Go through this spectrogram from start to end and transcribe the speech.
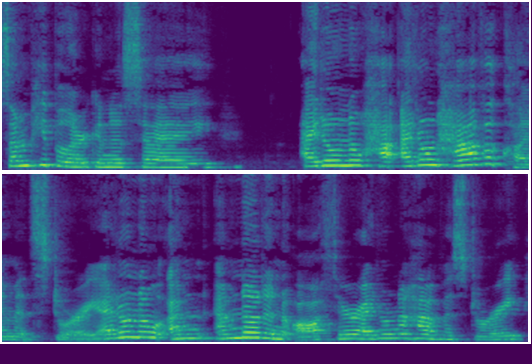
some people are going to say, I don't know how I don't have a climate story. I don't know. I'm I'm not an author. I don't know how to have a story.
